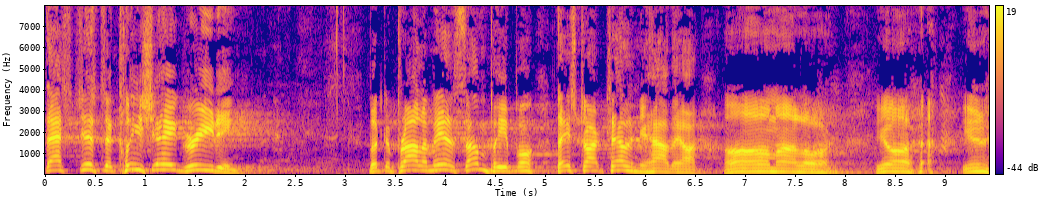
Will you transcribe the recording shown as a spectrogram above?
That's just a cliche greeting. But the problem is, some people, they start telling you how they are. Oh, my Lord. You, you,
